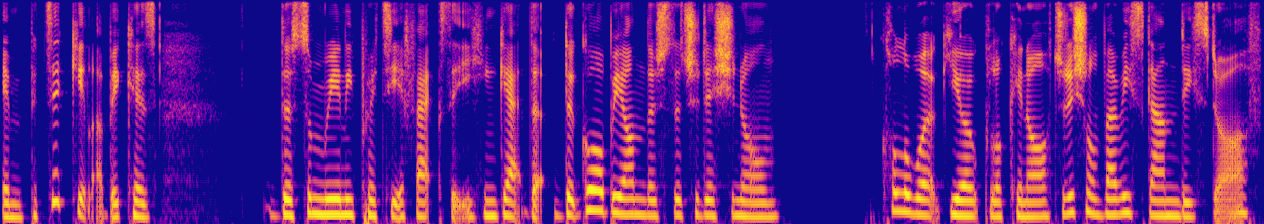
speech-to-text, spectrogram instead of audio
in particular because there's some really pretty effects that you can get that, that go beyond just the traditional colourwork yoke looking or traditional very Scandi stuff.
